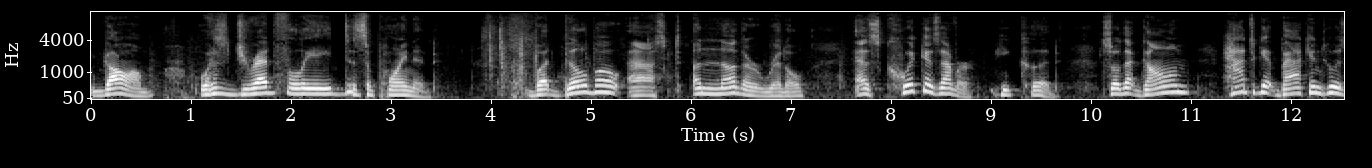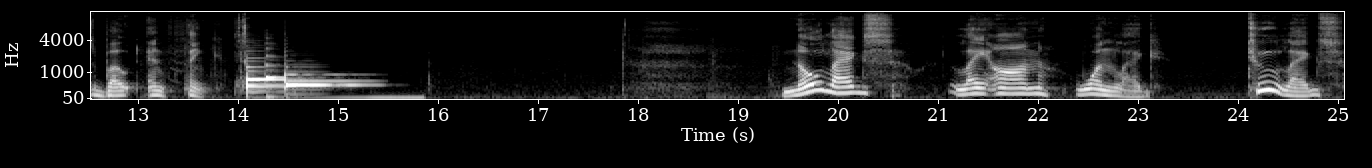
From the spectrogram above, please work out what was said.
Gollum was dreadfully disappointed. But Bilbo asked another riddle as quick as ever he could, so that Gollum had to get back into his boat and think. No legs lay on one leg. Two legs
